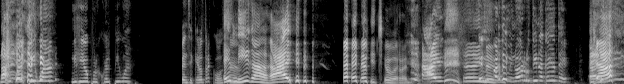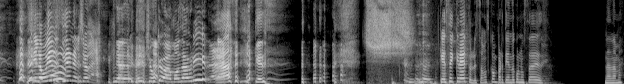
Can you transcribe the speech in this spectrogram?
Dije, ¿cuál pigua? Dije yo, ¿por cuál pigua? Pensé que era otra cosa. Es miga. Ay. Ay, la pinche borrón. Ay, Ay, eso es parte de mi nueva rutina, cállate. Ah, Y lo voy a decir en el show. El show que vamos a abrir. ah, que- ¿Qué secreto le estamos compartiendo con ustedes? Nada más.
